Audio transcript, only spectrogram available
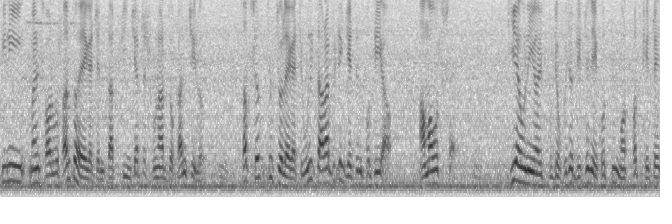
তিনি মানে সর্বশান্ত হয়ে গেছেন তার তিন চারটে সোনার দোকান ছিল। সব সত্য চলে গেছে। উনি তারাপীঠে যেতেন প্রতি আ- অমাবস্যায়। গিয়ে উনি ওই পুজো পুজো দিতেন এ করতেন মদপথ খেতেন।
